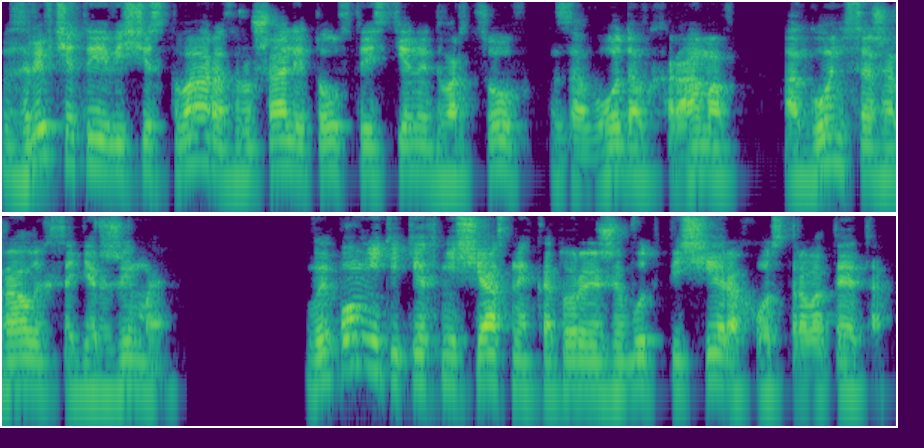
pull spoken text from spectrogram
Взрывчатые вещества разрушали толстые стены дворцов, заводов, храмов, огонь сожрал их содержимое. «Вы помните тех несчастных, которые живут в пещерах острова Тета?»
